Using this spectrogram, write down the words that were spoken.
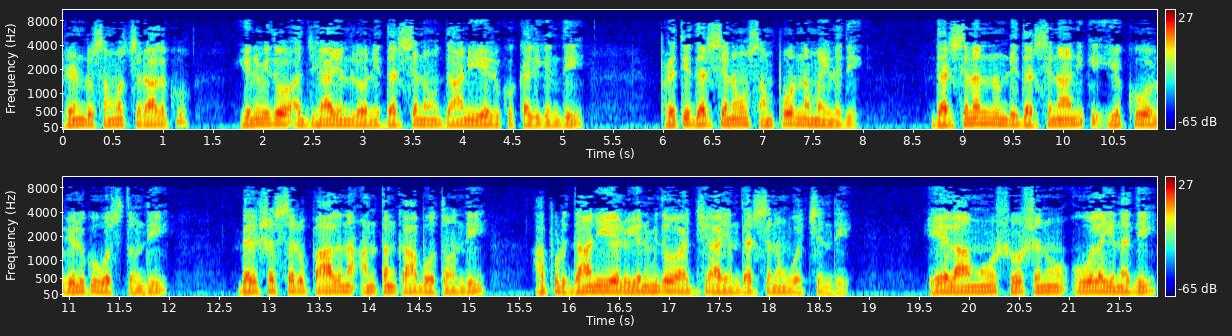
రెండు సంవత్సరాలకు ఎనిమిదో అధ్యాయంలోని దర్శనం దానియేలుకు కలిగింది. ప్రతి దర్శనం సంపూర్ణమైనది. దర్శనం నుండి దర్శనానికి ఎక్కువ వెలుగు వస్తుంది. బెల్షస్సరు పాలన అంతం కాబోతోంది. అప్పుడు దానియేలు ఎనిమిదో అధ్యాయం దర్శనం వచ్చింది. ఏలాము శోషను ఊలయి నది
